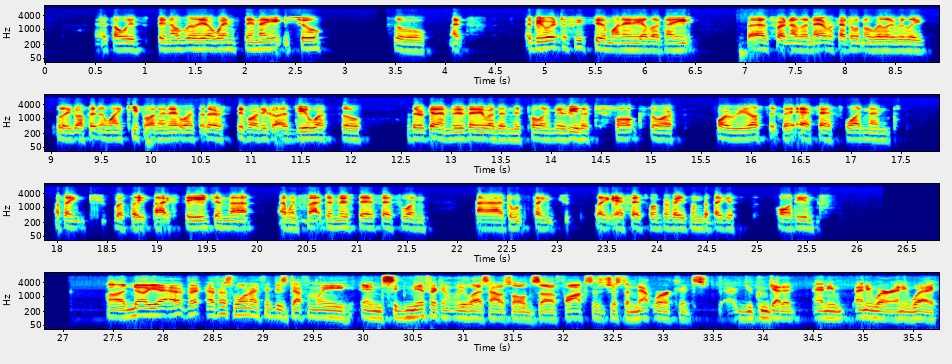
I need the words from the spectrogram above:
it's always been a really a Wednesday night show. So it's it'd be weird if we see them on any other night. But as for another network, I don't know really, really, really. I think they want to keep it on a network that they're, they've already got to deal with. So if they're going to move anywhere, then they probably move either to Fox or, or realistically FS1. And I think with like backstage and that, and when SmackDown moves to FS1, uh, I don't think like FS1 provides them the biggest audience. Uh, no, yeah, F- FS1 I think is definitely in significantly less households. Uh, Fox is just a network; it's you can get it any anywhere, anyway.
